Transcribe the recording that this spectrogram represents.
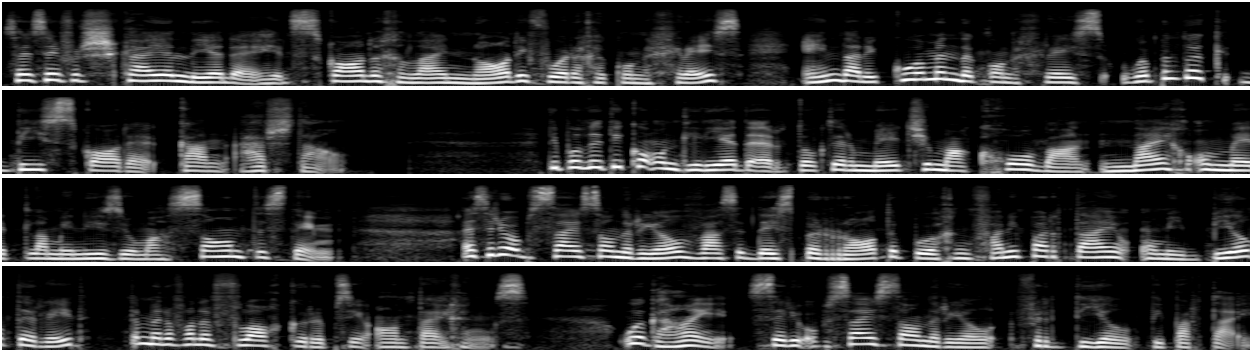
Sy sê verskeie lede het skade gely na die vorige kongres en dat die komende kongres hopelik die skade kan herstel. Die politieke ontleder Dr. Mechi Makgoba neig om met Lamini Zuma saam te stem. Hy sê die opsystaan reël was 'n desperate poging van die party om die beeld te red te midde van 'n vlagkorrupsie aantuigings. Ook hy sê die opsystaan reël verdeel die party.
